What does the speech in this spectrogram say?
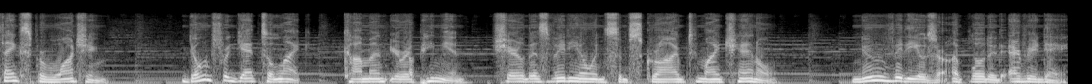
Thanks for watching. Don't forget to like, comment your opinion, share this video and subscribe to my channel. New videos are uploaded every day.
